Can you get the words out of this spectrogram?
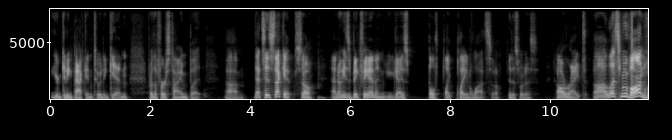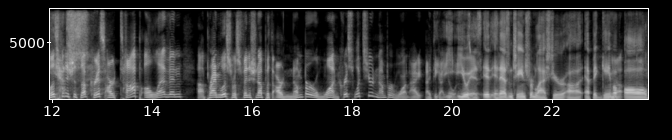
you're getting back into it again for the first time. But um, that's his second, so I know he's a big fan, and you guys both like playing a lot, so it is what it is. All right, uh, let's move on. Let's finish this up, Chris. Our top eleven uh, prime list was finish it up with our number one. Chris, what's your number one? I I think I know. it you is, is it, it hasn't changed from last year uh epic game Yeah. of all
